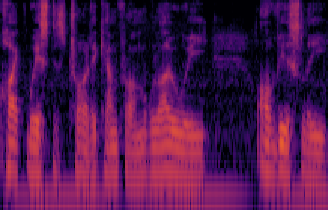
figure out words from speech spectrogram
Hike West is trying to come from. Although we obviously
